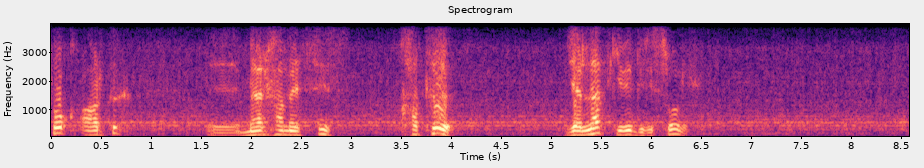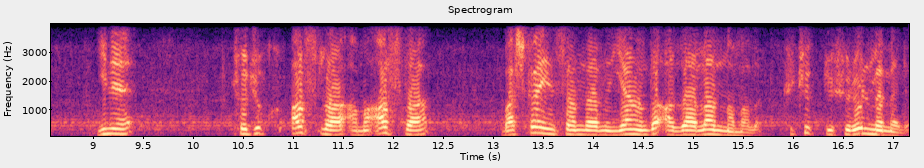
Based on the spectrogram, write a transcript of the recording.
çok artık e, merhametsiz, katı, cellat gibi birisi olur. Yine çocuk asla ama asla başka insanların yanında azarlanmamalı, küçük düşürülmemeli.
